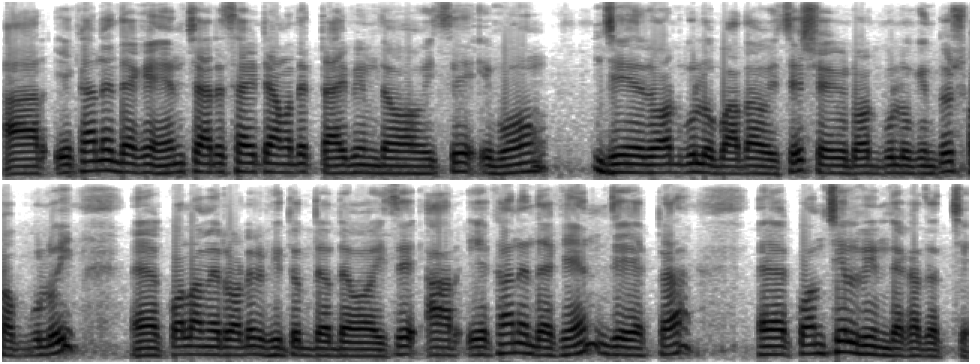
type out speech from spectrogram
আর এখানে দেখেন, চারি সাইডে আমাদের টাই বিম দেওয়া হয়েছে। এবং যে রডগুলো বাঁধা হয়েছে, সেই রডগুলো কিন্তু সবগুলোই কলামের রডের ভিতর দেওয়া হয়েছে। আর এখানে দেখেন যে একটা কনসেল বিম দেখা যাচ্ছে।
